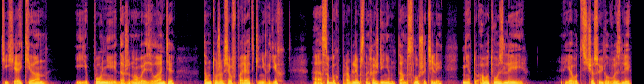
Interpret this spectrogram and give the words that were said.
Тихий океан, и Япония, и даже Новая Зеландия, там тоже все в порядке, никаких особых проблем с нахождением там слушателей нету. А вот возле, я вот сейчас увидел, возле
